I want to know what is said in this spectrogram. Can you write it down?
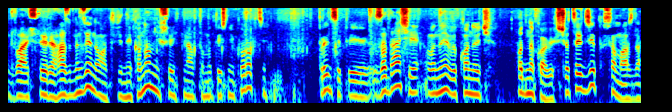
2,4 газ бензин, от він економніший на автоматичній коробці. В принципі, задачі вони виконують однакові. Що цей джип, що Mazda.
